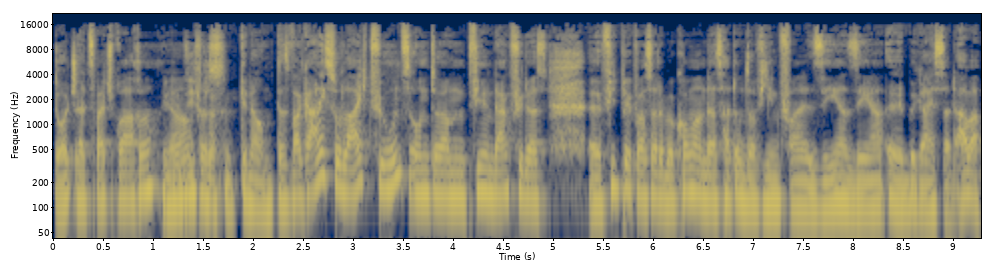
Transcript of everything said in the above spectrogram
Deutsch als Zweitsprache. Ja, das, genau. Das war gar nicht so leicht für uns und ähm, vielen Dank für das äh, Feedback, was wir da bekommen haben. Das hat uns auf jeden Fall sehr, sehr äh, begeistert. Aber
